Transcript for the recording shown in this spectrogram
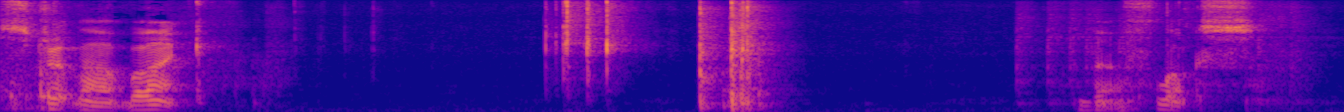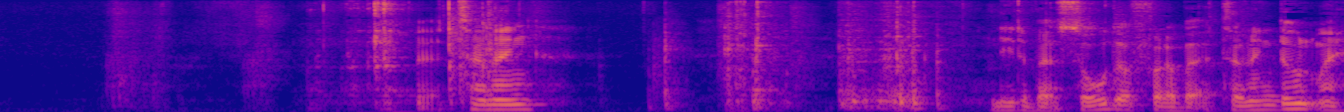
Strip that back. A bit of flux, a bit of tinning. Need a bit of solder for a bit of tinning, don't we?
